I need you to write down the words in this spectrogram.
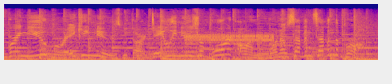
bring you breaking news with our daily news report on 1077 The Bronc.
